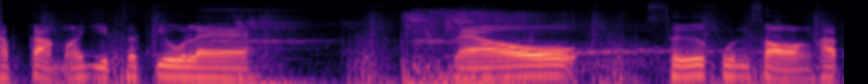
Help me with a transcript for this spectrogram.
ครับกะมาหยิบสกิลแล แล้วซื้อคูณสองครับ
